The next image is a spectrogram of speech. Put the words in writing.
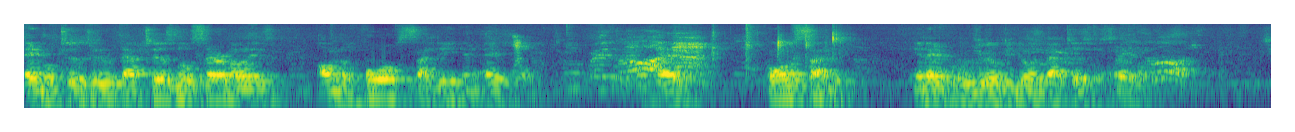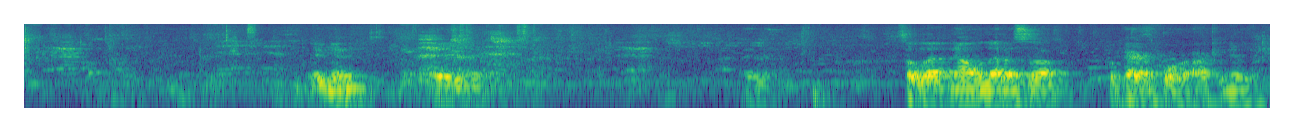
able to do baptismal ceremonies on the fourth Sunday in April. Okay? Fourth Sunday in April, we will be doing baptismal ceremonies. Amen? Amen. Amen. So let, now let us, uh, prepare for our communion.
